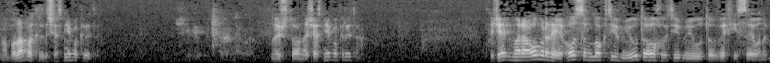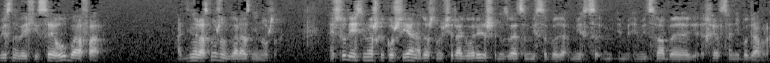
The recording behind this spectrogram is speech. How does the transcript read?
Она была покрыта, сейчас не покрыта. Ну и что, она сейчас не покрыта? Отвечает Мара Омрлей, осам локтив миута, охактив миута, вехисеу. Написано вехисеу баафар. Один раз нужно, два раза не нужно. Значит, тут есть немножко кушья на то, что мы вчера говорили, что называется митцва хевца, а не багавра.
